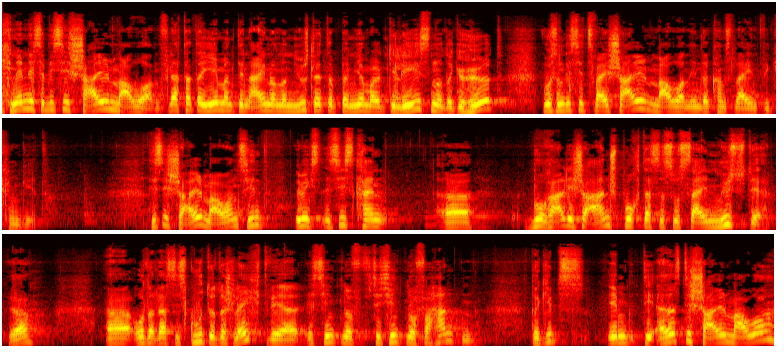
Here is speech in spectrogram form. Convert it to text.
ich nenne es ja diese Schallmauern. Vielleicht hat da jemand den einen oder anderen Newsletter bei mir mal gelesen oder gehört, wo es um diese zwei Schallmauern in der Kanzleientwicklung geht. Diese Schallmauern sind, übrigens, es ist kein äh, moralischer Anspruch, dass es so sein müsste, ja? Äh, oder dass es gut oder schlecht wäre. Es sind nur, sie sind nur vorhanden. Da gibt es eben die erste Schallmauer,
